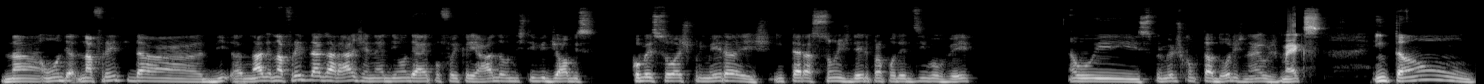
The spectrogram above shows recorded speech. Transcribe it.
na, onde, na, frente da, de, na, na, frente da garagem né, de onde a Apple foi criada, onde Steve Jobs começou as primeiras interações dele para poder desenvolver os primeiros computadores, né, os Macs. Então,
